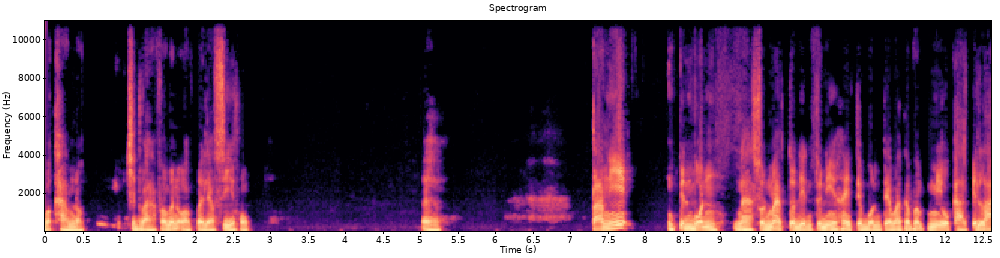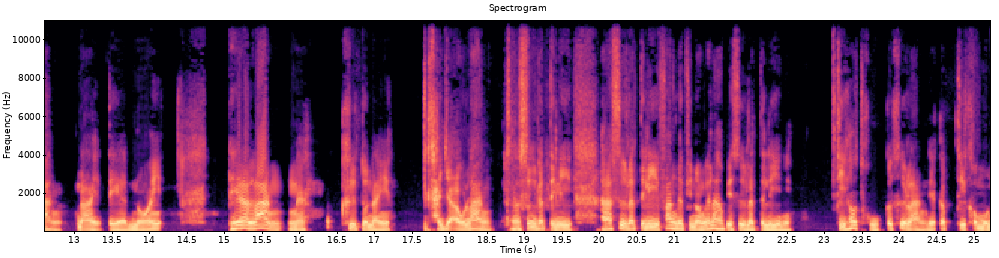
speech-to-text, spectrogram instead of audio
บ่ขามหรอก คิดว่า เพราะมันออกไปแล้วสี่หกเออ ตามนี้เป็นบนนะส่วนมากตัวเด่นตัวนี้ให้แต่บน แต่ว่าก็มีโอกาสเป็นล่างได้ แต่น้อยเท่าล่างนะ คือตัวไหน ใครจะเอาล่างซื้อลอตเตอรี่ หาซื้อลอตเตอรี่ฟังเด้อพี่น้องเวลาไปซื้อลอตเตอรี่นี่ที่เขาถูกก็คือล่างเนี่ยกับที่เขาหมุน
